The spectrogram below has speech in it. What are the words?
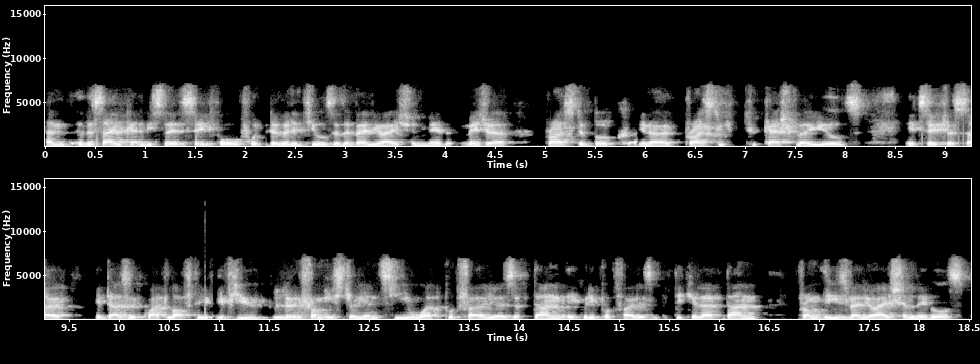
And the same can be said for, for dividend yields as a valuation me- measure, price to book, you know, price to, to cash flow yields, etc. So it does look quite lofty. If you learn from history and see what portfolios have done, equity portfolios in particular have done from these valuation levels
